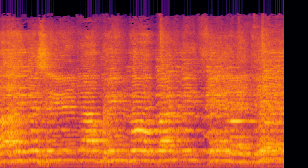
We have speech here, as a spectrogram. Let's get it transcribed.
Άγιες Ελίνα πριν το πανί θέλετε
